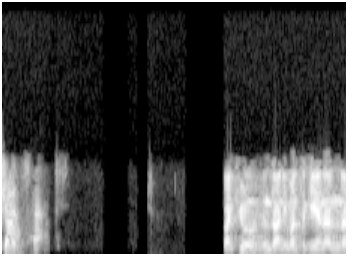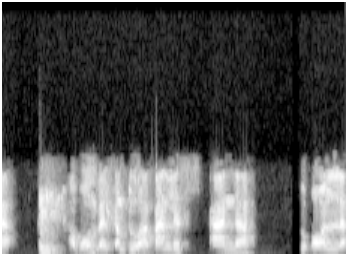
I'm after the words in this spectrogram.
trans fats. Thank you, Indrani, once again, and uh, a warm welcome to our panelists and uh, to all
